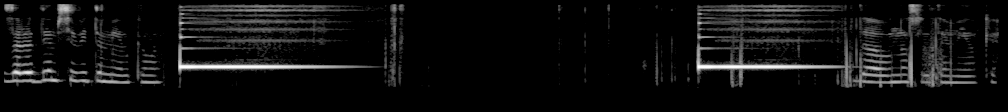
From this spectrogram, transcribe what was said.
зарядимося вітамінками. Да, у нас вітамінки.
